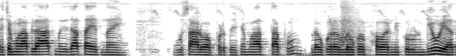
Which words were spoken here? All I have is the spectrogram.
त्याच्यामुळं आपल्या आतमध्ये जाता येत नाही. ऊस आडवा पडतं त्याच्यामुळं आत्ता आपण लवकरात लवकर फवारणी करून घेऊयात.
